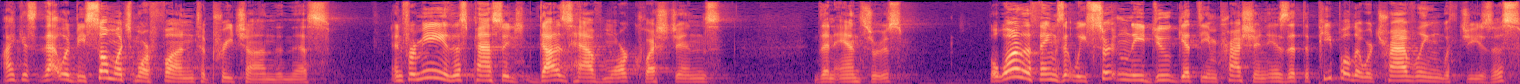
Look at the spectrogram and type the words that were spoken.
I guess that would be so much more fun to preach on than this. And for me, this passage does have more questions than answers. But one of the things that we certainly do get the impression is that the people that were traveling with Jesus,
